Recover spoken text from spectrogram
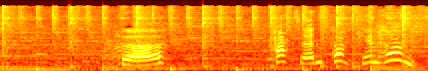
the Hatton pumpkin hunt.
